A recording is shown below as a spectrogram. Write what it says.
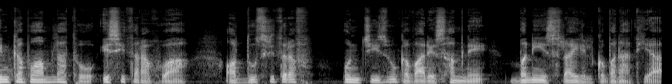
ان کا معاملہ تو اسی طرح ہوا اور دوسری طرف ان چیزوں کا وارث ہم نے بنی اسرائیل کو بنا دیا۔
